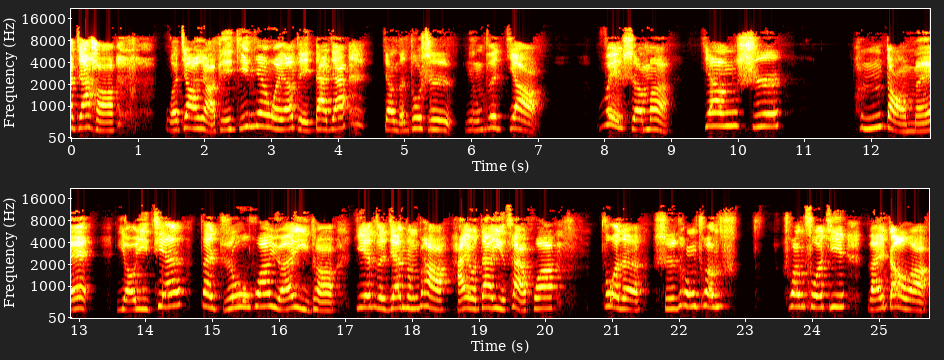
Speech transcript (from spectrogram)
大家好，我叫小皮，今天我要给大家讲的故事名字叫《为什么僵尸很倒霉》。有一天，在植物花园里头，椰子、煎虫炮还有大叶菜花坐着时空穿穿梭机来到了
